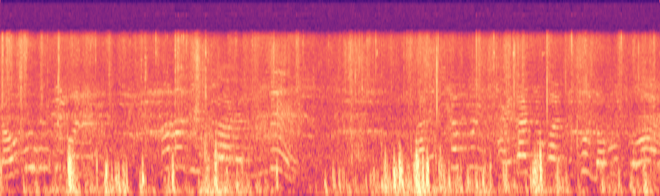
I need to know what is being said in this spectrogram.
너무 흔들거리는 떨어질 줄 알았는데 나는 차분히 잘 가져가지고 너무 좋아요.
